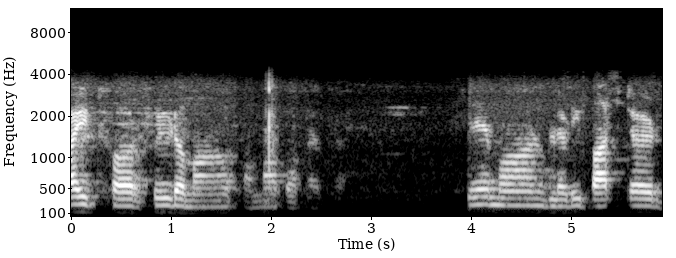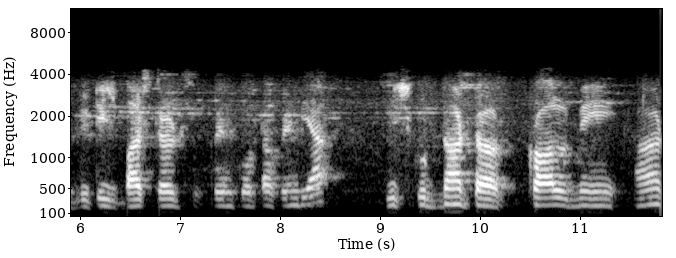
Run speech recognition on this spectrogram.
fight for freedom of map. Shame on bloody bastard, British bastard, Supreme Court of India, which could not uh, call me uh,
